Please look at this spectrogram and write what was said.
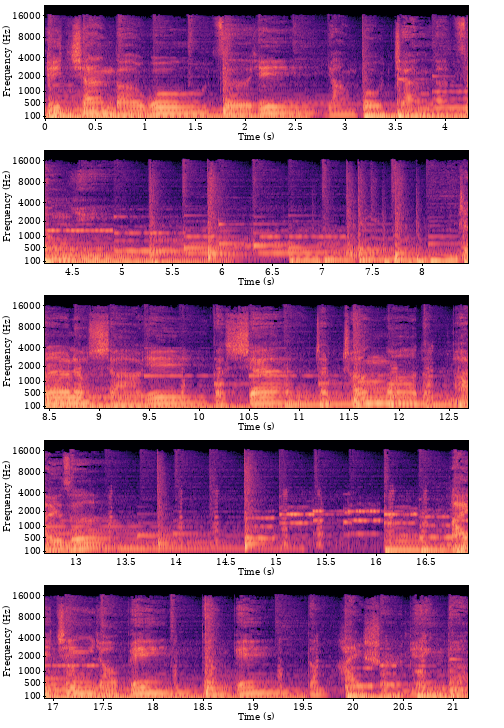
以前的屋子一样不见了踪影，只留下一个写着承诺的牌子，爱情要平等，平等还是平等。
